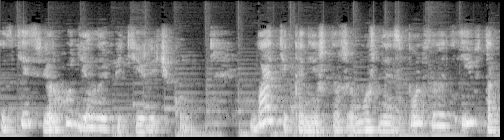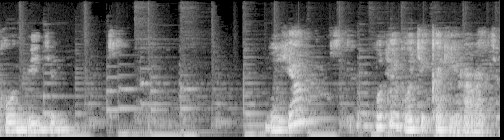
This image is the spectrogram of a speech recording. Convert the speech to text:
здесь вверху делаю петелечку. Батик, конечно же, можно использовать и в таком виде. Но я буду его декорировать.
